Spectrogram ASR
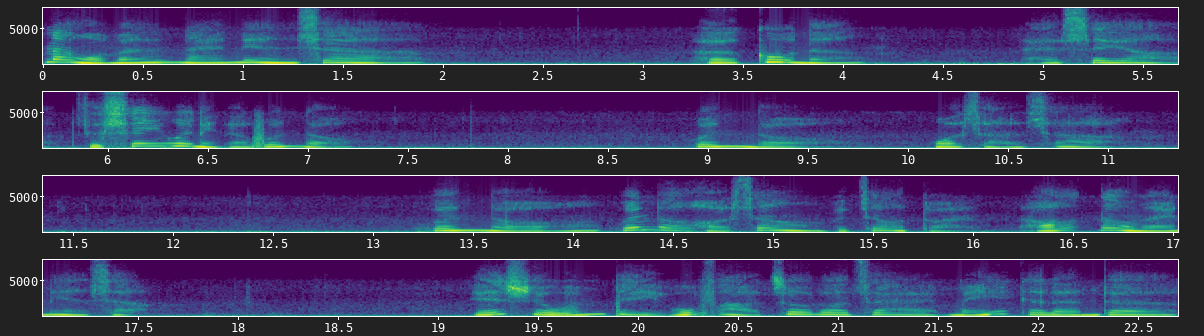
那我们来念一下，何故呢？还是要只是因为你的温柔？温柔，我想一下，温柔，温柔好像比较短。好，那我们来念一下。也许文笔无法坐落在每一个人的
